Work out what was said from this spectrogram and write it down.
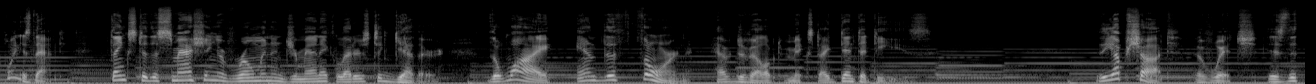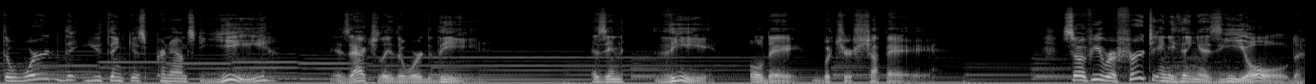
point is that, thanks to the smashing of Roman and Germanic letters together, the Y and the thorn have developed mixed identities. The upshot of which is that the word that you think is pronounced ye is actually the word thee, as in the olde butcher shape. So if you refer to anything as ye old,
